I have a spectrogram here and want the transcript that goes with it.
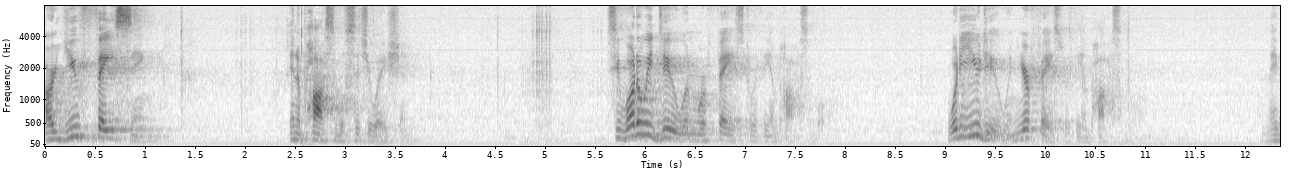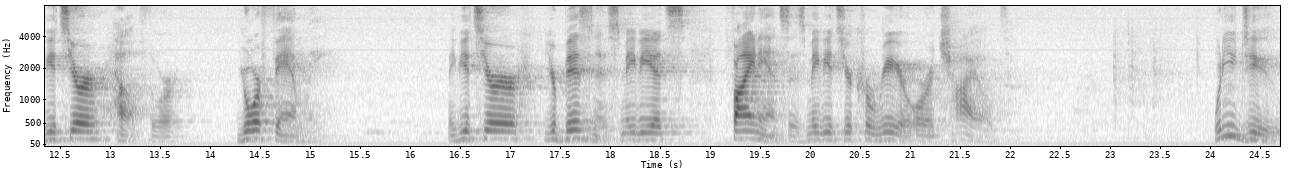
Are you facing an impossible situation? See, what do we do when we're faced with the impossible? What do you do when you're faced with the impossible? Maybe it's your health or your family. Maybe it's your, your business. Maybe it's finances. Maybe it's your career or a child. What do you do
